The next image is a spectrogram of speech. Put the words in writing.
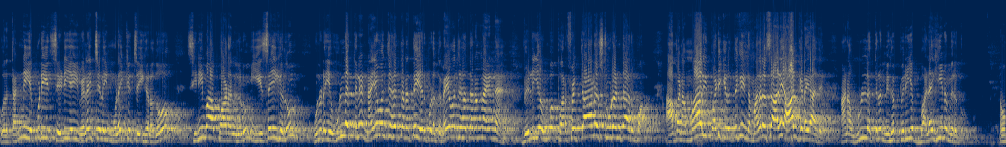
ஒரு தண்ணி எப்படி செடியை விளைச்சலை முளைக்க செய்கிறதோ சினிமா பாடல்களும் இசைகளும் உன்னுடைய உள்ளத்தில் நயவஞ்சகத்தனத்தை ஏற்படுத்தும். நயவஞ்சகத்தனம்னா என்ன? வெளியே ரொம்ப பர்ஃபெக்டான ஸ்டூடெண்ட்டாக இருப்பான். அவனை மாறி படிக்கிறதுக்கு இந்த மதரசாலே ஆள் கிடையாது. ஆனால் உள்ளத்தில் மிகப்பெரிய பலகீனம் இருக்கும். நம்ம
